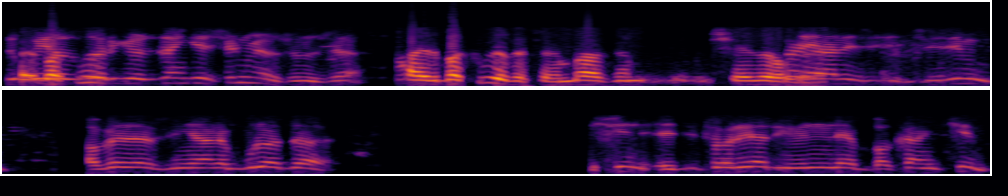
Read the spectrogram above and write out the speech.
Siz bu Bakın- yazıları gözden geçirmiyorsunuz ya. Hayır bakılıyor efendim. Bazen şeyler oluyor. Yani sizin affedersin yani burada işin editoryal yönüne bakan kim?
